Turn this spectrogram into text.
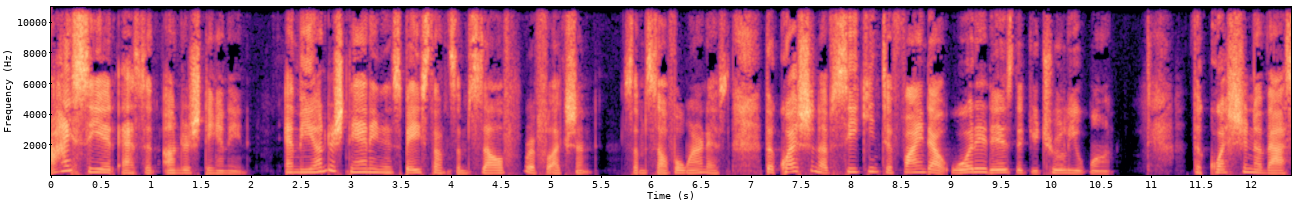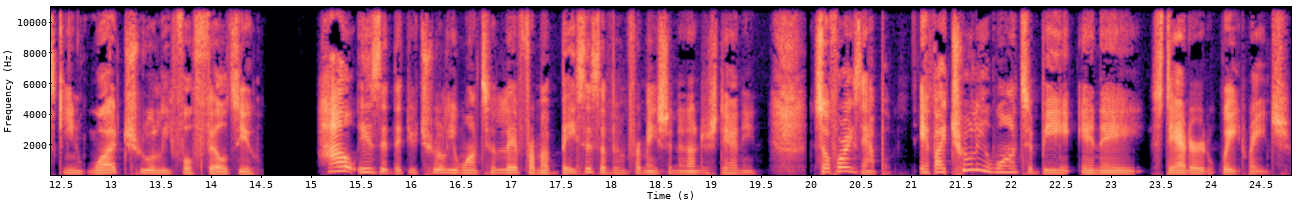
I see it as an understanding and the understanding is based on some self reflection some self awareness, the question of seeking to find out what it is that you truly want, the question of asking what truly fulfills you. How is it that you truly want to live from a basis of information and understanding? So, for example, if I truly want to be in a standard weight range,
